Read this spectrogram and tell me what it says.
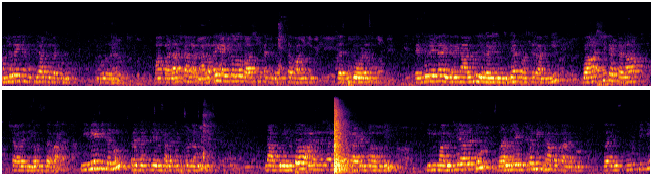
విలువైన విద్యార్థులకు మా కళాశాల నలభై ఐదవ వార్షిక దినోత్సవాన్ని జరుపుకోవడం రెండు వేల ఇరవై నాలుగు ఇరవై ఐదు విద్యా సంవత్సరానికి వార్షిక కళాశాల దినోత్సవ నివేదికను ప్రజెంట్ నేను సమర్పిస్తున్నాను. నాకు ఎంతో ఆనందంగా గర్వకార్యంగా ఉంది. ఇది మా విజయాలకు మరవలేని కొన్ని జ్ఞాపకాలకు మరియు స్ఫూర్తికి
